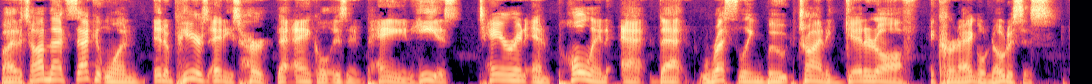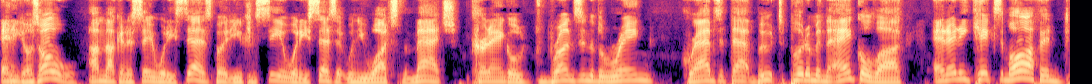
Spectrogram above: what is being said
By the time that second one, it appears Eddie's hurt. That ankle is in pain. He is tearing and pulling at that wrestling boot, trying to get it off. And Kurt Angle notices. And he goes, Oh, I'm not going to say what he says, but you can see it when he says it when you watch the match. Kurt Angle runs into the ring, grabs at that boot to put him in the ankle lock, and Eddie kicks him off and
